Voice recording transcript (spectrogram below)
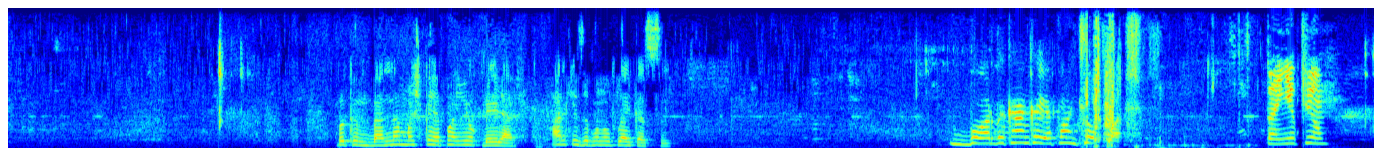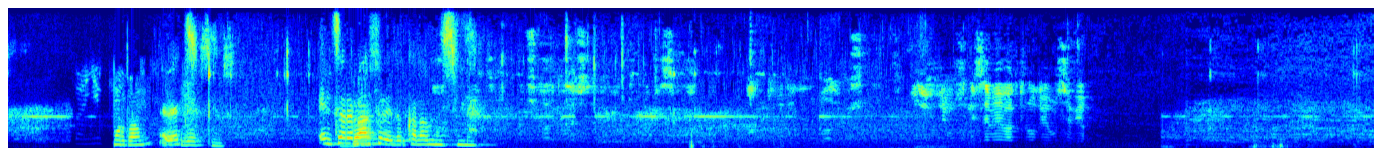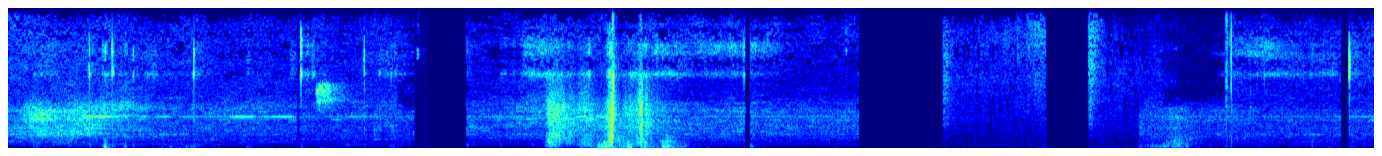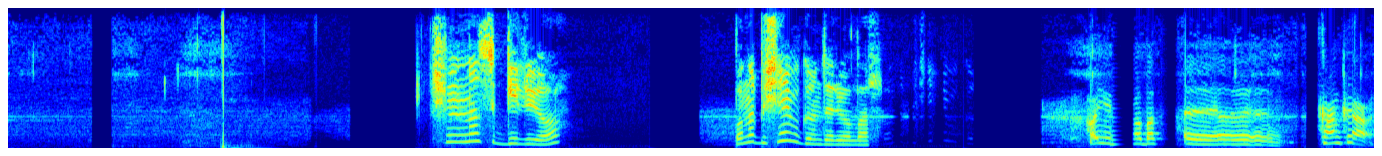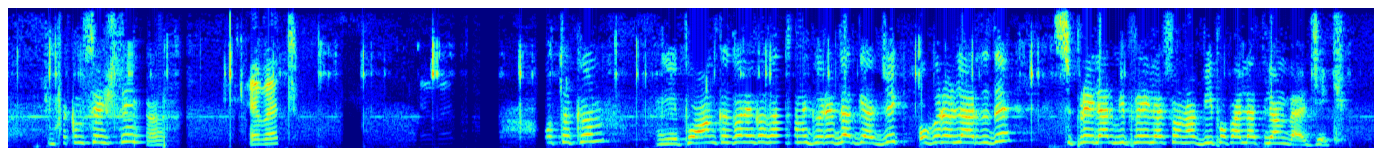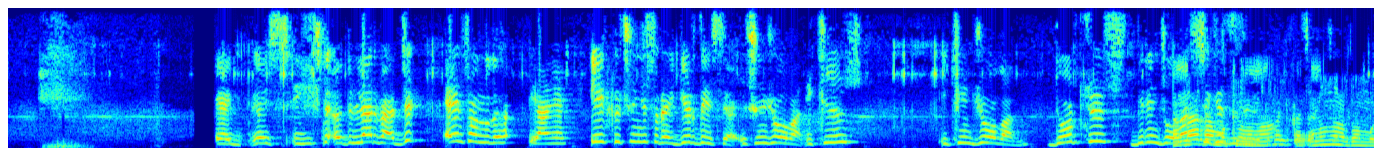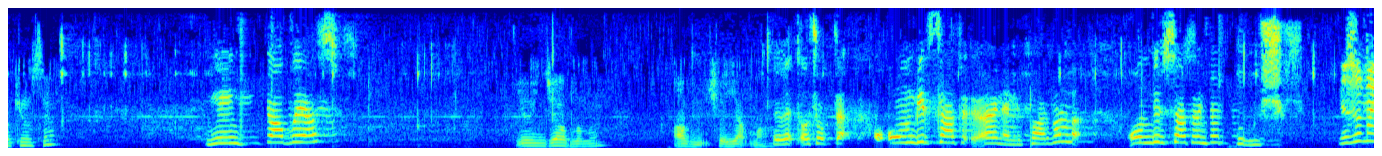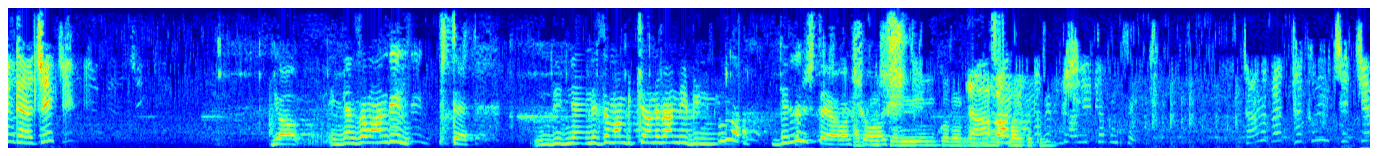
Bakın benden başka yapan yok beyler. Herkes abone olup like atsın. Bu arada kanka yapan çok var. Ben yapıyorum. Buradan Evet. yapacaksınız. Ensar'a ben, Ben- söyledim kanalın ismini. Şimdi nasıl geliyor? Bana bir şey mi gönderiyorlar? Hayır ya bak eee, kanka şimdi takım seçtin ya. Evet. O takım e, puan kazana kazana sana görevler gelecek. O görevlerde de spreyler, mipreyler sonra bir papeller falan verecek. E, e, işte ödüller verecek. En sonunda da yani ilk üçüncü sıraya girdiyse üçüncü olan 200, ikinci olan 400, birinci olan nereden 800 bakıyorsun papel ona? Kazanacak. Ona nereden bakıyorsun sen? Yayıncı abla yaz. Yayıncı abla mı? Abi şey yapma. Evet o çok da o 11 saat aynen pardon da 11 saat önce bulmuş. Ne zaman gelecek? Ya ne zaman değil işte ne, ne zaman biteceğini ben de bilmiyorum da gelir işte yavaş yavaş. Arkadaşlar yayın bu kadar. Ya, like atın. Tamam ben takım seçeceğim.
